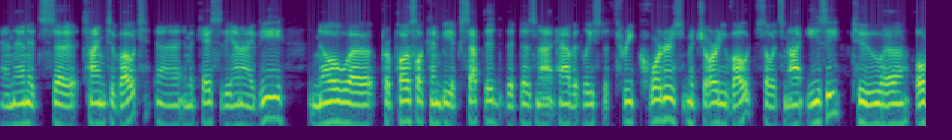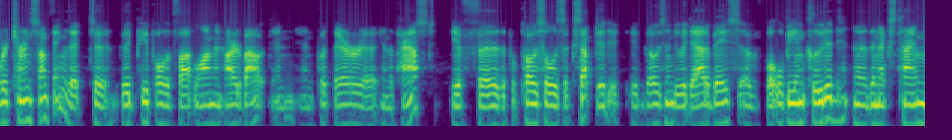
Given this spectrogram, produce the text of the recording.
and then it's uh, time to vote. Uh, in the case of the NIV, no uh, proposal can be accepted that does not have at least a three quarters majority vote, so it's not easy to uh, overturn something that uh, good people have thought long and hard about and, and put there uh, in the past. If uh, the proposal is accepted, it, it goes into a database of what will be included uh, the next time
